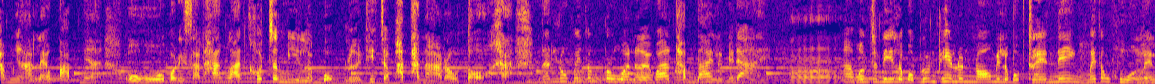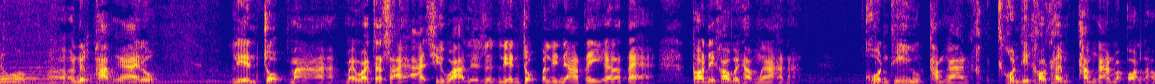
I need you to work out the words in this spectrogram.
ทำงานแล้วปั๊บเนี่ยโอ้โห บริษัทห้างร้านเขาจะมีระบบเลยที่จะพัฒนาเราต่อค่ะนั้นลูกไม่ต้องกลัวเลยว่าทำได้หรือไม่ได้อ่าอะมันจะมีระบบรุ่นพี่รุ่นน้องมีระบบเทรนนิ่งไม่ต้องห่วงเลยลูกเอ่อนึกภาพง่ายลูกเรียนจบมาไม่ว่าจะสายอาชีวะ หรือเรียนจบปริญญาตรีก็แล้วแต่ ตอนที่เข้าไปทำงานอะ คนที่อยู่ทำงาน คนที่เขาทำทำงานมาก่อนเรา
